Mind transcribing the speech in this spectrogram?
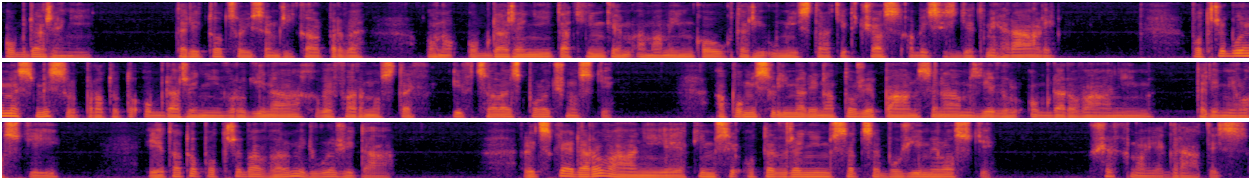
obdaření, tedy to, co jsem říkal prve, ono obdaření tatínkem a maminkou, kteří umí ztratit čas, aby si s dětmi hráli – Potřebujeme smysl pro toto obdaření v rodinách, ve farnostech i v celé společnosti. A pomyslíme-li na to, že pán se nám zjevil obdarováním, tedy milostí, je tato potřeba velmi důležitá. Lidské darování je jakýmsi otevřením srdce boží milosti. Všechno je gratis.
